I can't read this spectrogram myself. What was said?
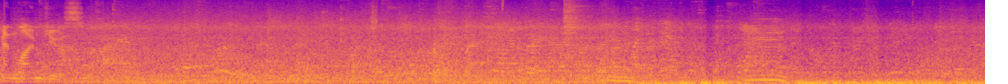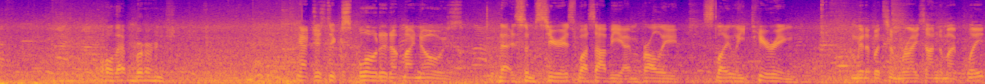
and lime juice. Mm. Oh, that burned. That just exploded up my nose. That is some serious wasabi. I'm probably slightly tearing. I'm gonna put some rice onto my plate.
